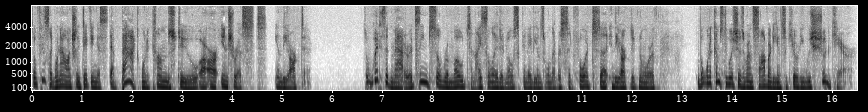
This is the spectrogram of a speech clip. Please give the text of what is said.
So it feels like we're now actually taking a step back when it comes to our, our interest in the Arctic. So, why does it matter? It seems so remote and isolated. Most Canadians will never set foot uh, in the Arctic North. But when it comes to issues around sovereignty and security, we should care.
